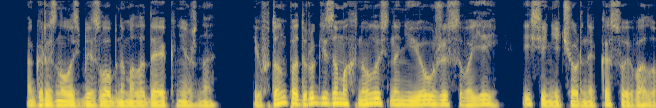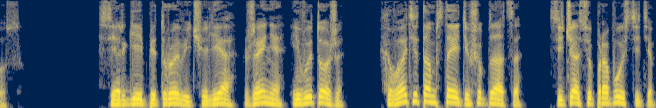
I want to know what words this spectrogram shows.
— огрызнулась беззлобно молодая княжна, и в тон подруги замахнулась на нее уже своей и сине-черной косой волос. «Сергей Петрович, Илья, Женя, и вы тоже! Хватит там стоять и шептаться! Сейчас все пропустите!»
